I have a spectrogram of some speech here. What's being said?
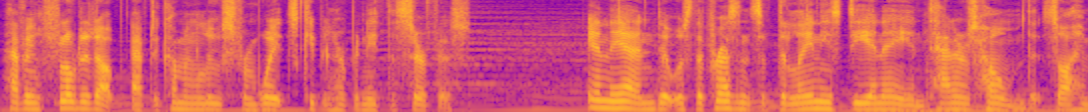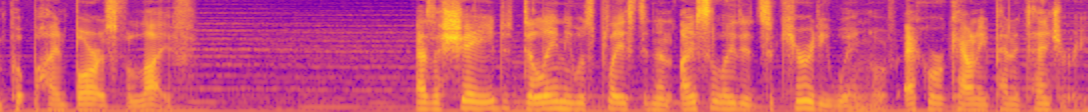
having floated up after coming loose from weights keeping her beneath the surface. In the end, it was the presence of Delaney's DNA in Tanner's home that saw him put behind bars for life. As a shade, Delaney was placed in an isolated security wing of Ecor County Penitentiary,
